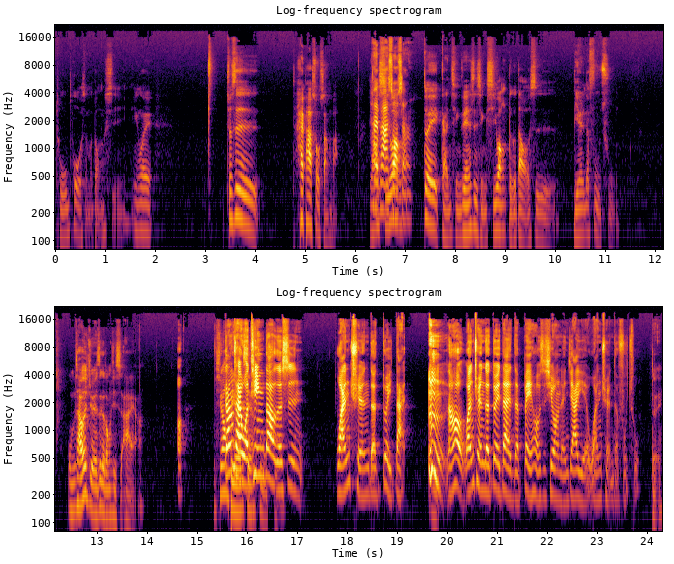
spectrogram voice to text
突破什么东西，因为就是害怕受伤吧，害怕受伤。对感情这件事情，希望得到的是别人的付出。我们才会觉得这个东西是爱啊！哦，刚才我听到的是完全的对待，然后完全的对待的背后是希望人家也完全的付出。对，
